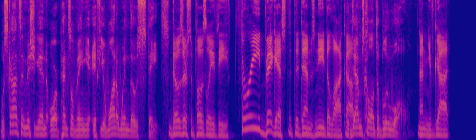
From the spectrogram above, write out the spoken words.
Wisconsin, Michigan, or Pennsylvania if you want to win those states. Those are supposedly the three biggest that the Dems need to lock The up. The Dems call it the blue wall. then you've got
